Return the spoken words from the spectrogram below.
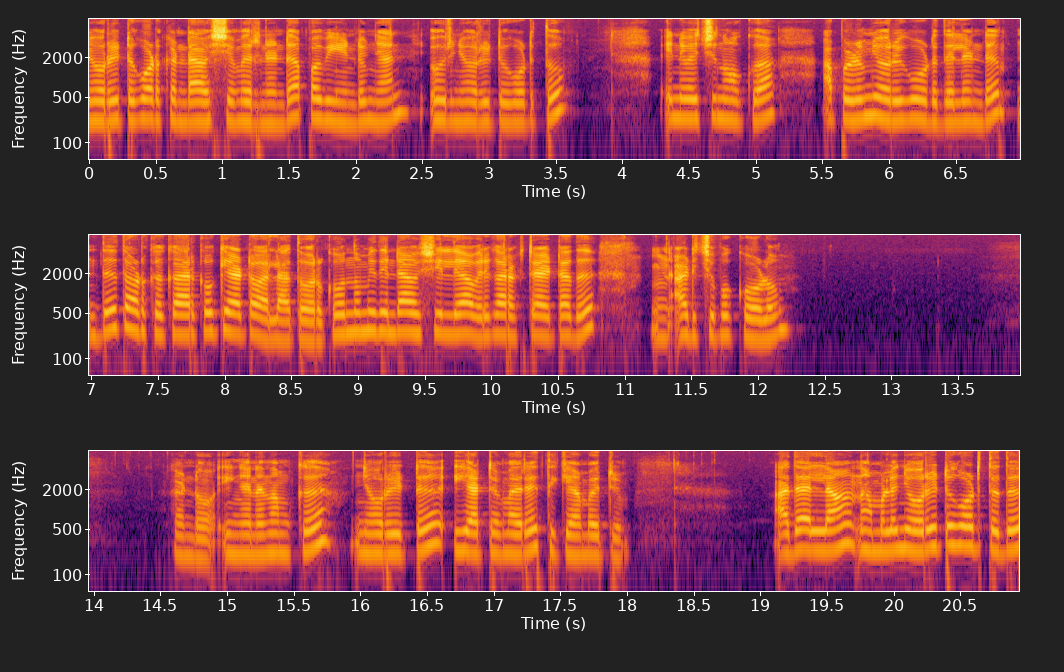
ഞൊറിട്ട് കൊടുക്കേണ്ട ആവശ്യം വരുന്നുണ്ട്. അപ്പോൾ വീണ്ടും ഞാൻ ഒരു ഞൊറിട്ട് കൊടുത്തു. ഇനി വെച്ച് നോക്കുക. അപ്പോഴും ഞൊറി കൂടുതലുണ്ട്. ഇത് തുടക്കക്കാർക്കൊക്കെ ആട്ടോ. അല്ലാത്തവർക്കൊന്നും ഇതിന്റെ ആവശ്യമില്ല. അവർ കറക്റ്റായിട്ട് അത് അടിച്ചു പൊക്കോളും. കണ്ടോ? ഇങ്ങനെ നമുക്ക് ഞൊറിയിട്ട് ഈ അറ്റം വരെ എത്തിക്കാൻ പറ്റും. അതല്ല നമ്മൾ ഞൊറിയിട്ട് കൊടുത്തത്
